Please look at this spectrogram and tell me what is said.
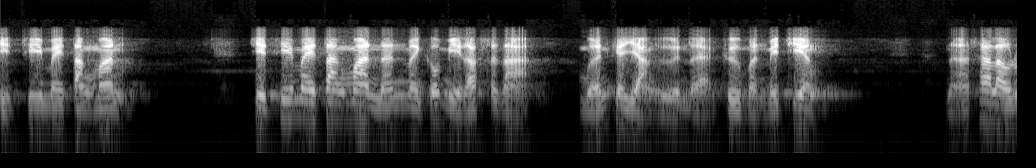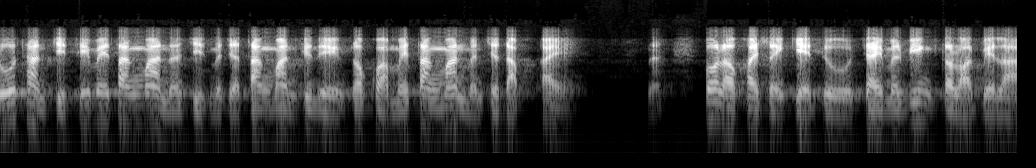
จิตที่ไม่ตั้งมั่น จิตที่ไม่ตั้งมั่นนั้น มันก็มีลักษณะเหมือนกับอย่างอื่นแหละคือมันไม่เที่ยง นะถ้าเรารู้ทันจิตที่ไม่ตั้งมั่นนะจิตมันจะตั้งมั่นขึ้นเอง เพราะความไม่ตั้งมั่นมันจะดับไปนะพวกเราคอยสังเกตดูใจมันวิ่งตลอดเวลา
